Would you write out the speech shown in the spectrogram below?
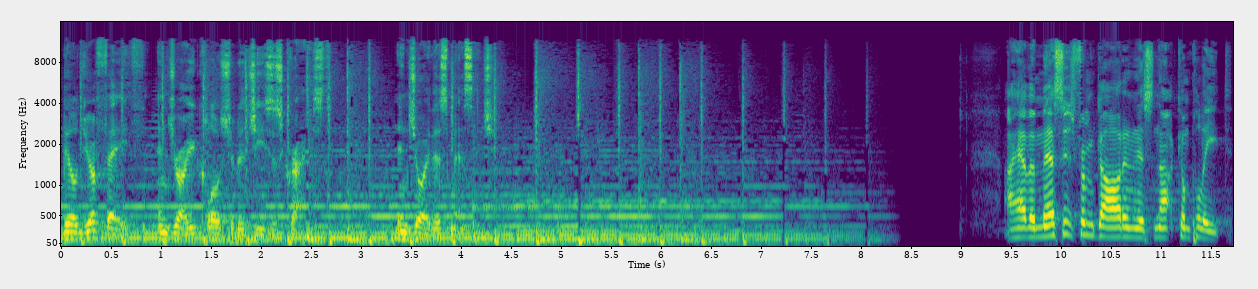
build your faith, and draw you closer to Jesus Christ. Enjoy this message. I have a message from God and it's not complete.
